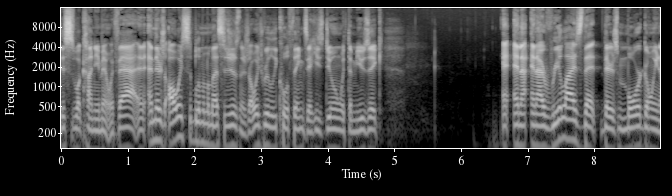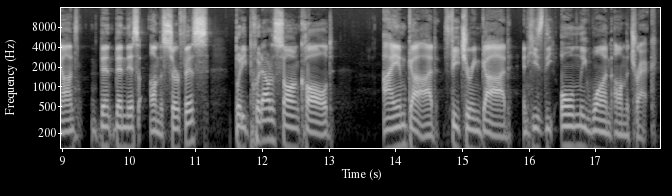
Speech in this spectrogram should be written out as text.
this is what Kanye meant with that. And, and there's always subliminal messages and there's always really cool things that he's doing with the music. And, and, I, and I realize that there's more going on than, than this on the surface. But he put out a song called I Am God featuring God, and he's the only one on the track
